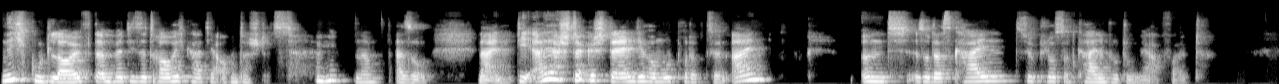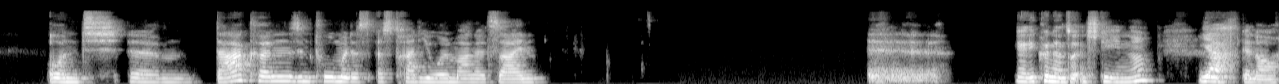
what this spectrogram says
nicht gut läuft, dann wird diese Traurigkeit ja auch unterstützt. Mhm. Ne? Also nein, die Eierstöcke stellen die Hormonproduktion ein und so dass kein Zyklus und keine Blutung mehr erfolgt. Und ähm, da können Symptome des Östradiolmangels sein. Äh, ja, die können dann so entstehen, ne? Ja, genau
